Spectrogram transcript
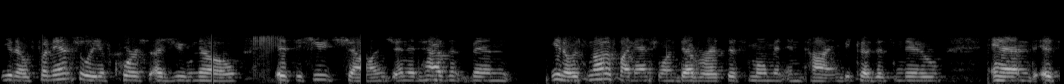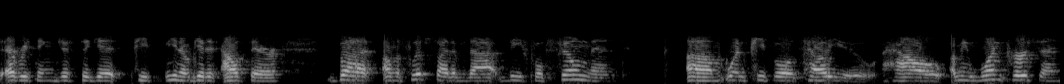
you know, financially, of course, as you know, it's a huge challenge, and it hasn't been, you know, it's not a financial endeavor at this moment in time because it's new and it's everything just to get people, you know, get it out there. But on the flip side of that, the fulfillment um, when people tell you how, I mean, one person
